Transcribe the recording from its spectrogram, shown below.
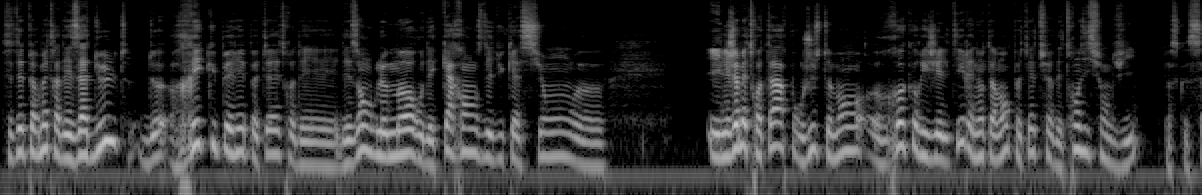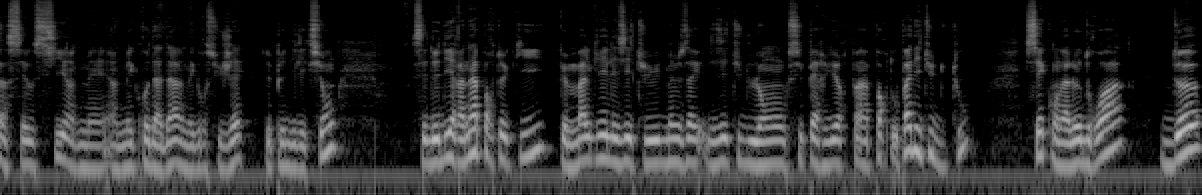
c'était de permettre à des adultes de récupérer peut-être des, angles morts ou des carences d'éducation. Euh, il n'est jamais trop tard pour justement recorriger le tir et notamment peut-être faire des transitions de vie, parce que ça c'est aussi un de, mes, gros dada, un de mes gros sujets de prédilection, c'est de dire à n'importe qui que malgré les études, même des études longues, supérieures, peu importe, ou pas d'études du tout, c'est qu'on a le droit de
